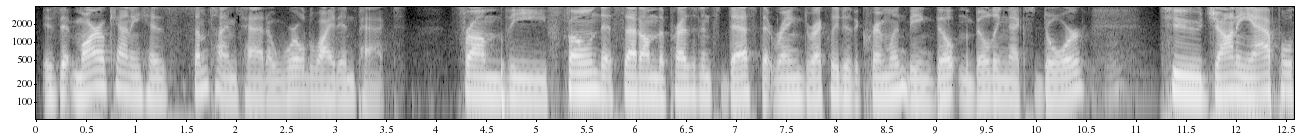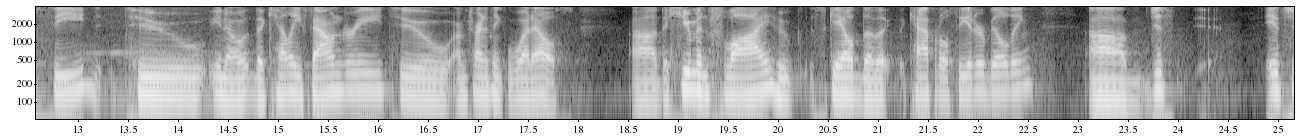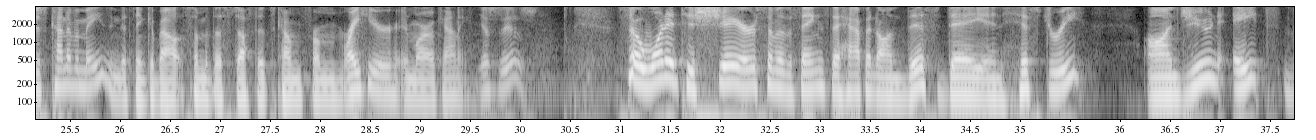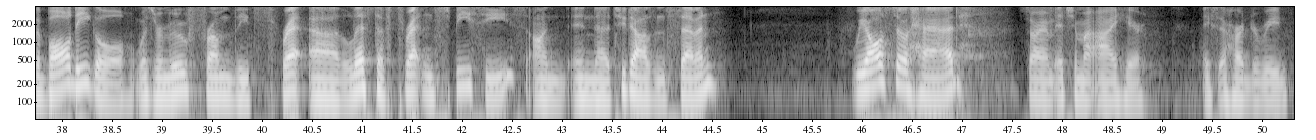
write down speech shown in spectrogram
Is that Morrow County has sometimes had a worldwide impact from the phone that sat on the president's desk that rang directly to the Kremlin being built in the building next door mm-hmm. To Johnny Appleseed to you know the Kelly Foundry to I'm trying to think what else uh, the Human Fly who scaled the Capitol Theater building um, just it's just kind of amazing to think about some of the stuff that's come from right here in Morrow County. Yes, it is. So, wanted to share some of the things that happened on this day in history. On June 8th, the bald eagle was removed from the threat uh, list of threatened species on in uh, 2007. We also had, sorry, I'm itching my eye here. Makes it hard to read.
